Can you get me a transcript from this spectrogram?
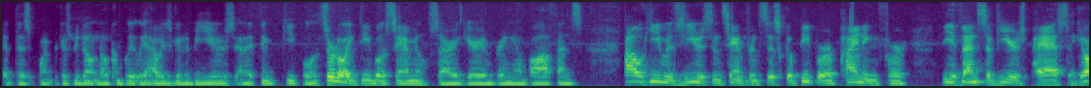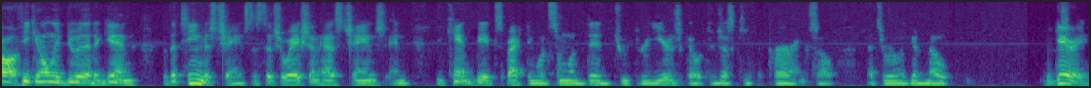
at this point because we don't know completely how he's going to be used. And I think people, it's sort of like Deebo Samuel. Sorry, Gary, I'm bringing up offense. How he was used in San Francisco. People are pining for the events of years past, like, oh, if he can only do that again. But the team has changed, the situation has changed, and you can't be expecting what someone did two, three years ago to just keep occurring. So that's a really good note. But Gary,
